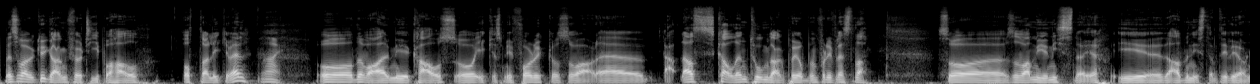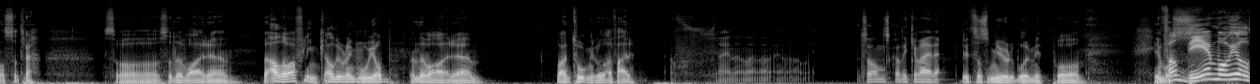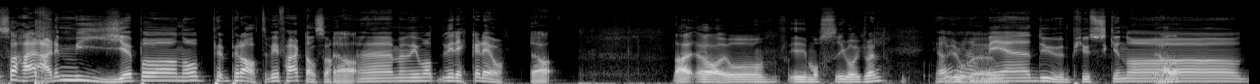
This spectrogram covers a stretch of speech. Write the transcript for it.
Men så var vi ikke i gang før ti på halv åtte allikevel. Nei. Og det var mye kaos og ikke så mye folk, og så var det ja, La oss kalle det en tung dag på jobben for de fleste, da. Så, så det var mye misnøye i det administrative hjørnet også, tror jeg. Så, så det var eh, Men alle var flinke, alle gjorde en god jobb, men det var, eh, var en tungrodd affære. Nei, nei, nei, nei, nei, nei. Sånn skal det ikke være. Litt sånn som julebordet mitt på ja, Faen, det må vi også Her er det mye på Nå prater vi fælt, altså. Ja. Eh, men vi, må, vi rekker det òg. Ja. Nei, jeg var jo i Moss i går kveld. Ja, gjorde- med duepjusken og Ja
